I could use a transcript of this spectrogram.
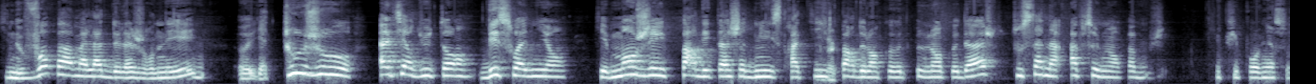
qui ne voient pas un malade de la journée. Mm. il y a toujours un tiers du temps des soignants qui est mangé par des tâches administratives, par de l'encodage, tout ça n'a absolument pas bougé. Et puis pour revenir sur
